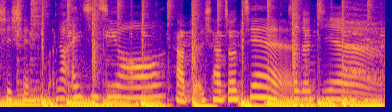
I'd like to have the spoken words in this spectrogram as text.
谢谢你们，要爱心心哦。好的，下周见，下周见。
